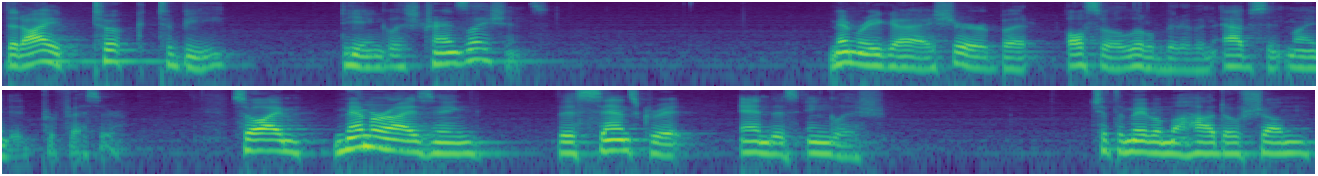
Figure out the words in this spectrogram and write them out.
that I took to be the English translations. Memory guy, sure, but also a little bit of an absent minded professor. So I'm memorizing this Sanskrit and this English. Chittameva Mahadosham,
